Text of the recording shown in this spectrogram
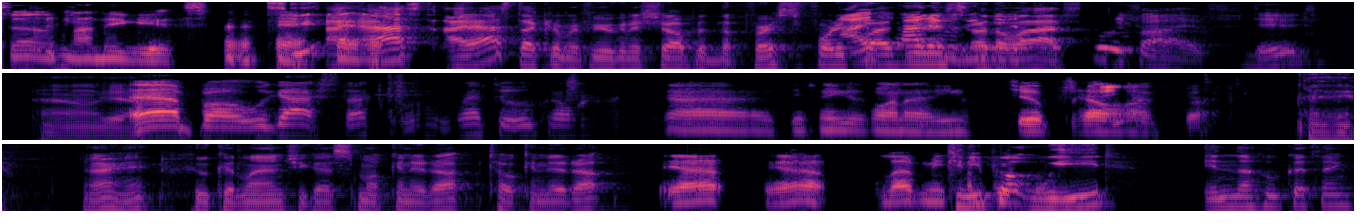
Some my niggas. See, I asked, I asked Akram if you were going to show up in the first 45 minutes or the last. 45, dude. Oh yeah. Yeah, but we got stuck. We went to Uka. Uh, these niggas want to you know, chill for hell on stuff. Hey, all right. Hookah Lounge, you guys smoking it up, toking it up. Yeah, yeah. Love me. Can you put hookah. weed in the hookah thing?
